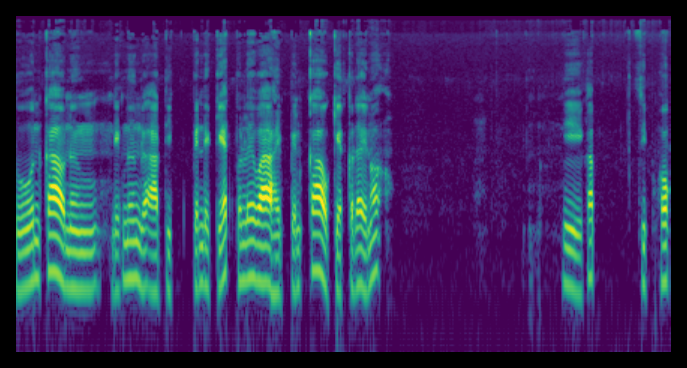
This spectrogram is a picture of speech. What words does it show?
091 เด็กหนึ่งก็อาจติเป็นเด็กเกตเพิ่นเลยว่าให้เป็น9เกตก็ได้เนาะนี่ครับ 16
